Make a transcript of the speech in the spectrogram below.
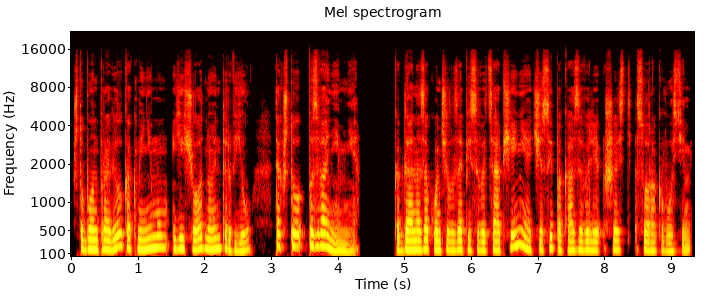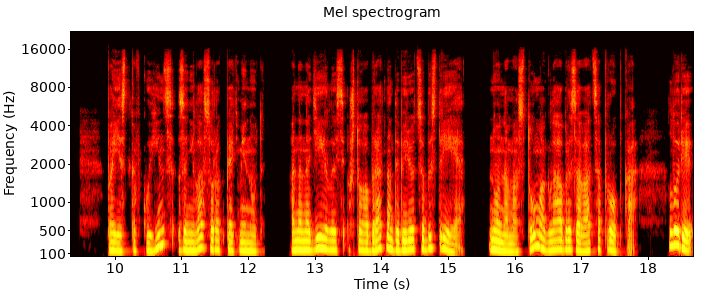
чтобы он провел как минимум еще одно интервью – так что позвони мне». Когда она закончила записывать сообщение, часы показывали 6.48. Поездка в Куинс заняла 45 минут. Она надеялась, что обратно доберется быстрее, но на мосту могла образоваться пробка. Лори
